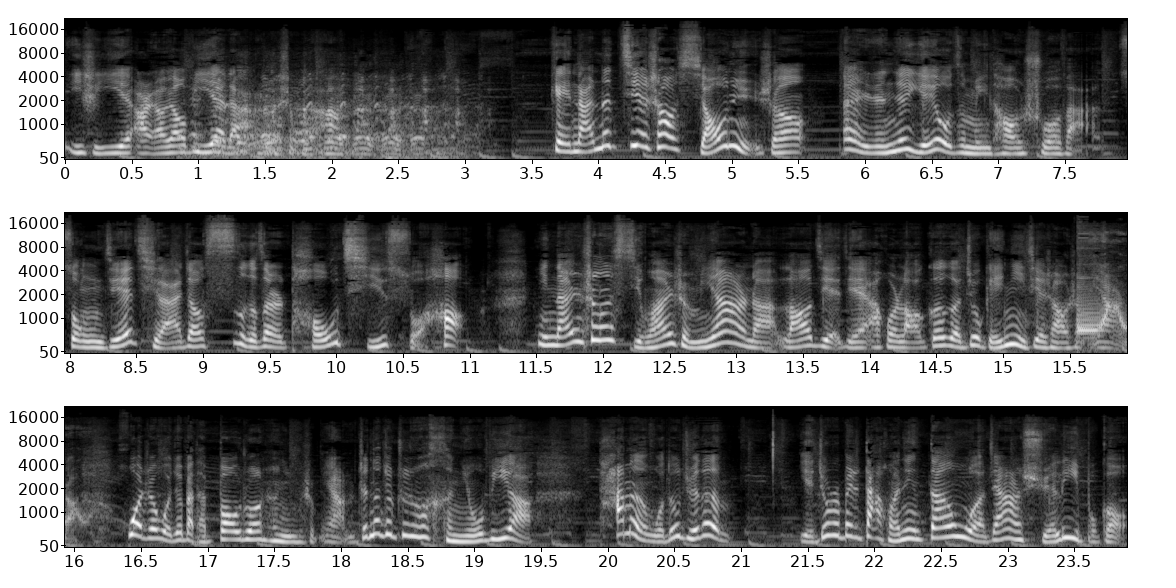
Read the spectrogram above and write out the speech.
一十一二幺幺毕业的什么的啊，给男的介绍小女生，哎，人家也有这么一套说法，总结起来叫四个字儿：投其所好。你男生喜欢什么样的老姐姐啊，或者老哥哥就给你介绍什么样的，或者我就把它包装成你们什么样的，真的就这种很牛逼啊！他们我都觉得，也就是被这大环境耽误了，加上学历不够，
